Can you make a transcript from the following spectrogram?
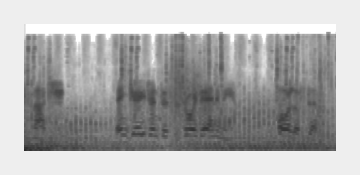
deathmatch. Engage and destroy the enemy. All of them.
